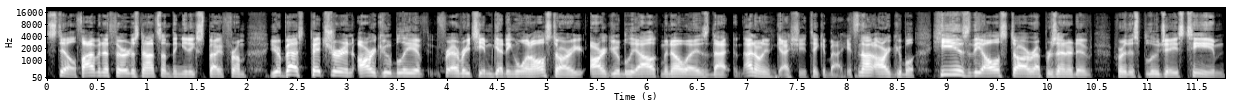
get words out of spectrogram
Still, five and a third is not something you'd expect from your best pitcher, and arguably, if, for every team getting one All Star, arguably Alek Manoah is that. I don't even actually take it back. It's not arguable. He is the All Star representative for this Blue Jays team.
